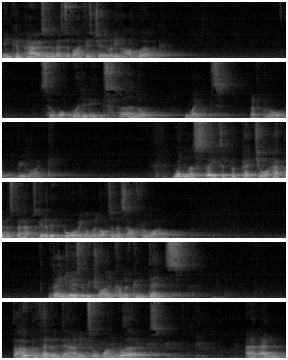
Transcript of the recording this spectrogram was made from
In comparison, the rest of life is generally hard work. So, what would an eternal weight of glory be like? Wouldn't a state of perpetual happiness perhaps get a bit boring or monotonous after a while? The danger is that we try and kind of condense the hope of heaven down into one word and, and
